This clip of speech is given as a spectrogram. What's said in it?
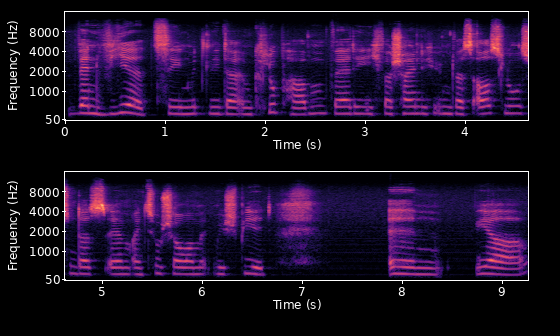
wenn wir zehn Mitglieder im Club haben, werde ich wahrscheinlich irgendwas auslosen, dass ähm, ein Zuschauer mit mir spielt. Ähm, ja.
